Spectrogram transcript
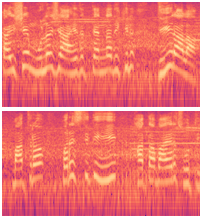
काहीसे मुलं जे आहेत त्यांना देखील धीर आला मात्र परिस्थिती ही हाताबाहेरच होती.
